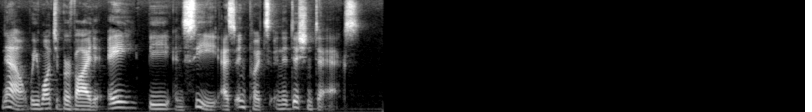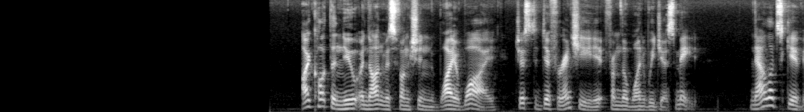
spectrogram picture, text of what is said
Now, we want to provide a, b, and c as inputs in addition to x. I called the new anonymous function yy just to differentiate it from the one we just made. Now let's give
